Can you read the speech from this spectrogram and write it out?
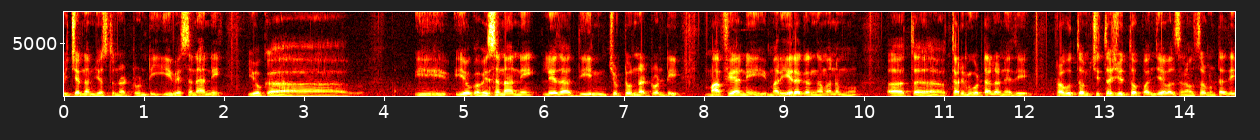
విచ్ఛిన్నం చేస్తున్నటువంటి ఈ వ్యసనాన్ని ఈ యొక్క ఈ ఈ యొక్క వ్యసనాన్ని లేదా దీని చుట్టూ ఉన్నటువంటి మాఫియాని మరి ఏ రకంగా మనము త తరిమి కొట్టాలనేది ప్రభుత్వం చిత్తశుద్ధితో పనిచేయవలసిన అవసరం ఉంటుంది.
